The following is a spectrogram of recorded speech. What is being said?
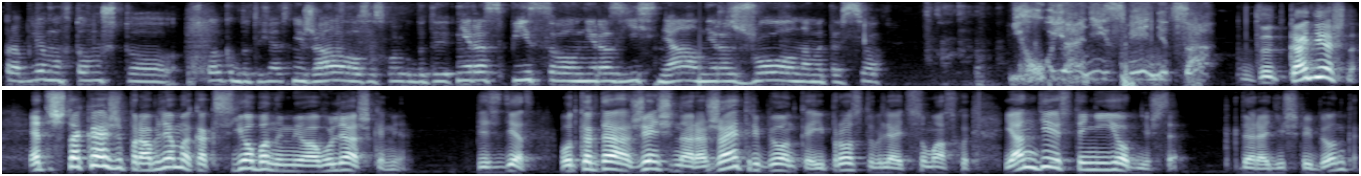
проблема в том, что сколько бы ты сейчас не жаловался, сколько бы ты не расписывал, не разъяснял, не разжевывал нам это все, нихуя не изменится. Да, конечно, это же такая же проблема, как с ебаными овуляшками. Пиздец. Вот когда женщина рожает ребенка и просто, блядь, с ума сходит. Я надеюсь, ты не ебнешься, когда родишь ребенка.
